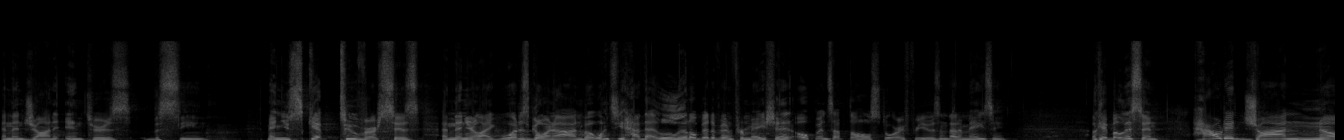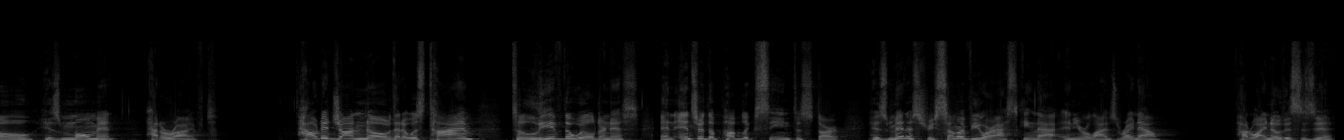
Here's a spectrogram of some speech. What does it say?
And then John enters the scene. Man, you skip two verses and then you're like, what is going on? But once you have that little bit of information, it opens up the whole story for you. Isn't that amazing? Okay, but listen, how did John know his moment had arrived? How did John know that it was time to leave the wilderness and enter the public scene to start his ministry? Some of you are asking that in your lives right now. How do I know this is it?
